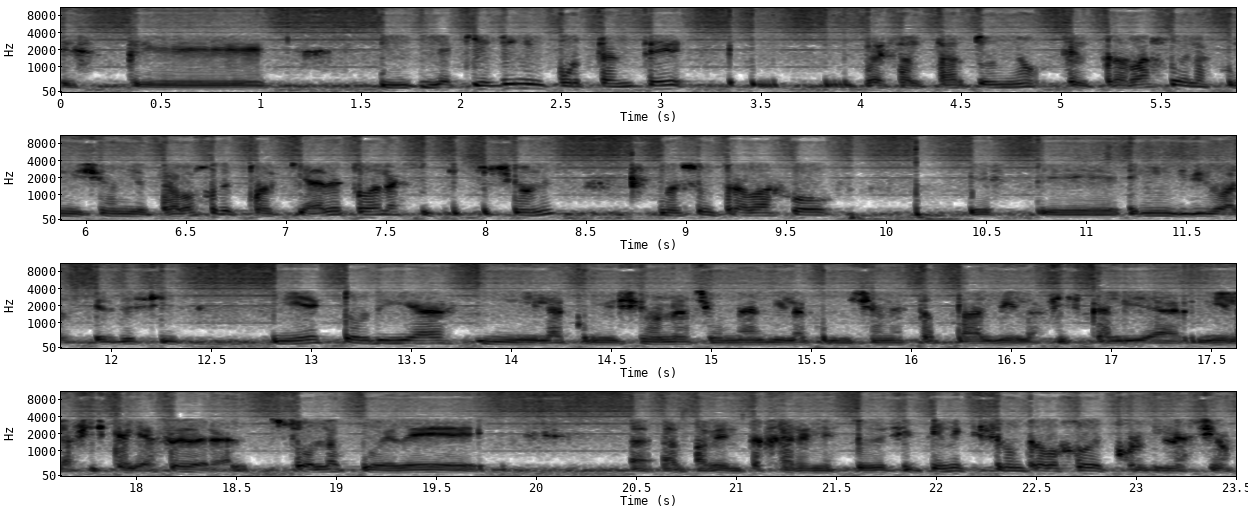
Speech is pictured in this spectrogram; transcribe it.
este y, aquí es bien importante resaltar Toño que el trabajo de la comisión y el trabajo de cualquiera de todas las instituciones no es un trabajo este en individual es decir ni Héctor Díaz ni la Comisión Nacional ni la Comisión Estatal ni la Fiscalía ni la Fiscalía Federal sola puede aventajar en esto. Es decir tiene que ser un trabajo de coordinación.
